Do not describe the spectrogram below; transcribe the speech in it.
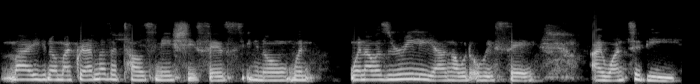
my you know my grandmother tells me, she says you know when when I was really young, I would always say I want to be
